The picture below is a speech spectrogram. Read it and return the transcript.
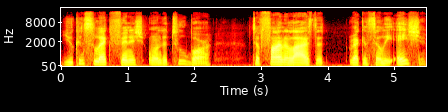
you can select Finish on the toolbar to finalize the reconciliation.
